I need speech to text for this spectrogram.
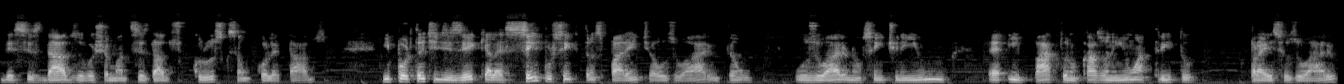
desses dados, eu vou chamar desses dados crus que são coletados. Importante dizer que ela é 100% transparente ao usuário, então o usuário não sente nenhum é, impacto, no caso, nenhum atrito para esse usuário.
